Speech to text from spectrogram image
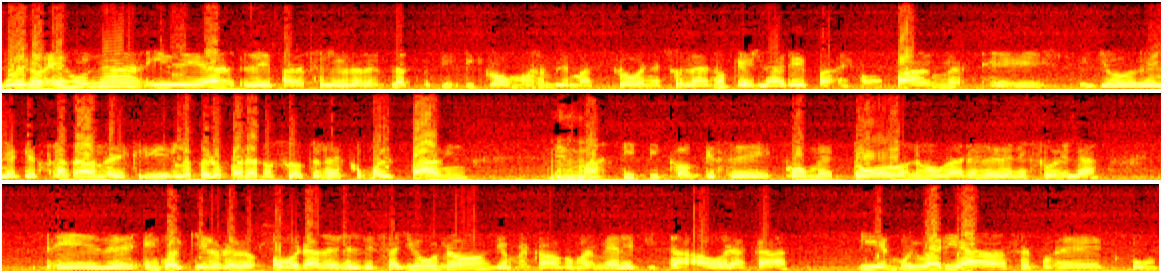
Bueno, es una idea de- para celebrar el plato típico más emblemático venezolano, que es la arepa. Es un pan, eh, yo veía que trataban de describirlo, pero para nosotros es como el pan eh, más típico que se come todos los hogares de Venezuela, eh, de- en cualquier hora, hora, desde el desayuno. Yo me acabo de comer mi arepita ahora acá, y es muy variado, se puede com-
